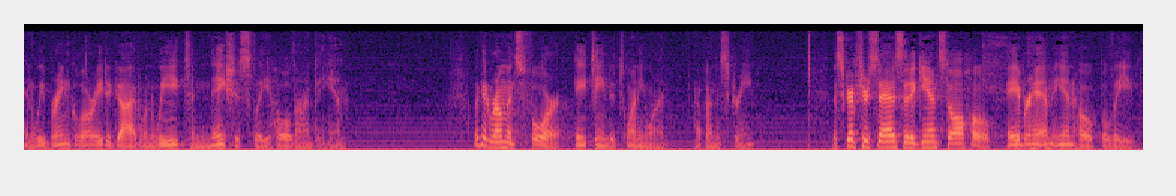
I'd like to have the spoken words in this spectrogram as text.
and we bring glory to God when we tenaciously hold on to Him. Look at Romans 4 18 to 21 up on the screen. The scripture says that against all hope, Abraham in hope believed.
